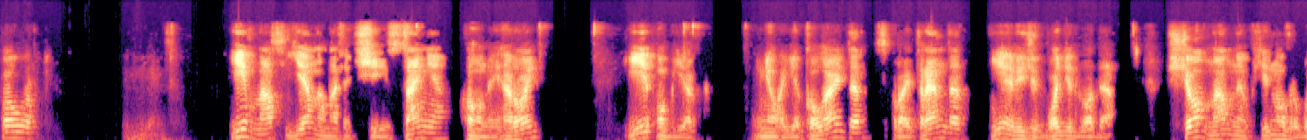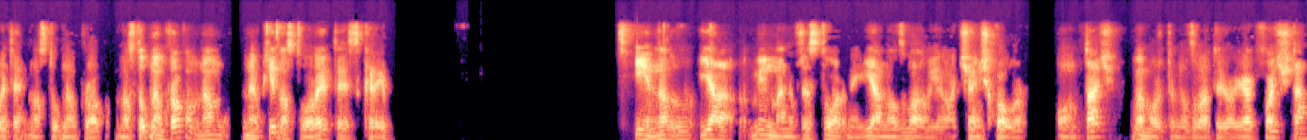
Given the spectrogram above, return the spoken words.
Color. І в нас є на нашій сцені головний герой і об'єкт. У нього є колайдер, спрайт рендер і Rigid Body 2D. Що нам необхідно зробити наступним кроком? Наступним кроком нам необхідно створити скрипт. І я, він в мене вже створений, я назвав його Change Color on Touch. Ви можете назвати його як хочете.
